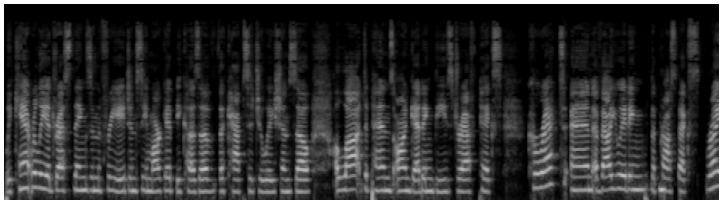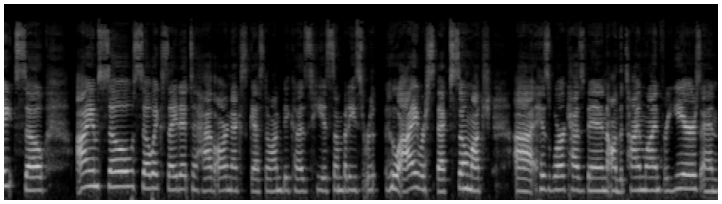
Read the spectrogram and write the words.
We can't really address things in the free agency market because of the cap situation. So a lot depends on getting these draft picks correct and evaluating the prospects right. So I am so, so excited to have our next guest on because he is somebody who I respect so much. Uh, his work has been on the timeline for years and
